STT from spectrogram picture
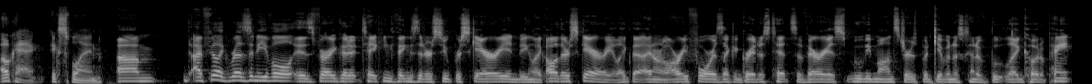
Okay, explain. Um, I feel like Resident Evil is very good at taking things that are super scary and being like, oh, they're scary. Like the, I don't know, RE4 is like a greatest hits of various movie monsters, but given us kind of bootleg coat of paint,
